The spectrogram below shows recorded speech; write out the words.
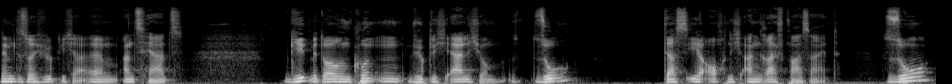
nehmt es euch wirklich ähm, ans Herz. Geht mit euren Kunden wirklich ehrlich um. So dass ihr auch nicht angreifbar seid. So,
